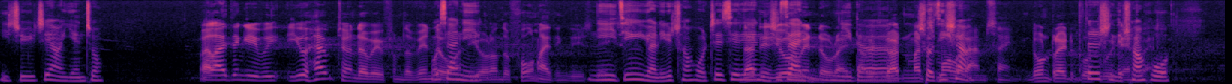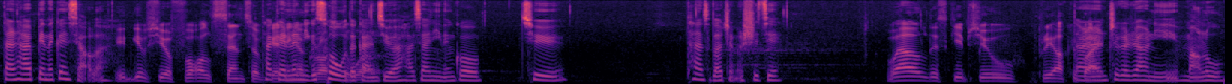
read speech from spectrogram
以至于这样严重。Well, I think you you have turned away from the window 想 and 你- you're on the phone. I think these 你已.经远离了窗户，这些天你是在你 right. 的手机.上这就是你的窗.户，但是它变得更小了。It gives you a false sense of 它给了你一个错误的感觉，好像你能够去探索到整个世界。Well, this keeps you，preoccupied, 当然这个让你忙碌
